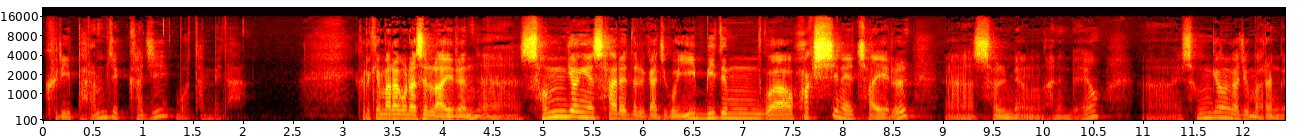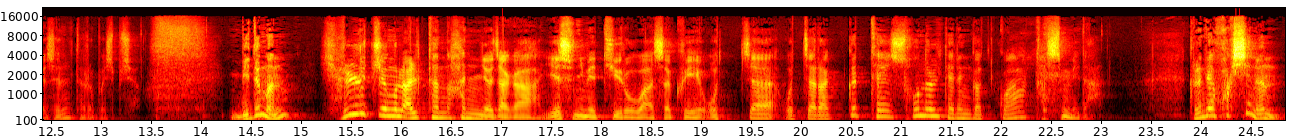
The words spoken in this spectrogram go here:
그리 바람직하지 못합니다. 그렇게 말하고 나서 라일은 어, 성경의 사례들을 가지고 이 믿음과 확신의 차이를 어, 설명하는데요. 아, 성경을 가지고 말한 것을 들어보십시오. 믿음은 혈루증을 앓던 한 여자가 예수님의 뒤로 와서 그의 옷자, 옷자락 끝에 손을 대는 것과 같습니다. 그런데 확신은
